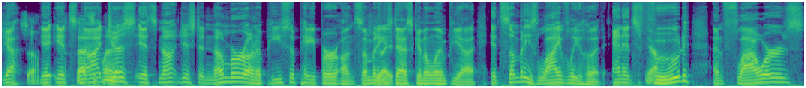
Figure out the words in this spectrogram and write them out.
yeah so it, it's not just it's not just a number on a piece of paper on somebody's right. desk in olympia it's somebody's livelihood and it's yeah. food and flowers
